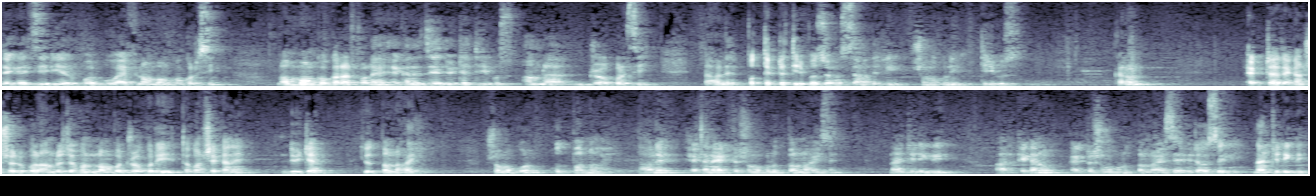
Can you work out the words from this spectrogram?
থেকে সি ডি এর উপর ও এফ লম্ব অঙ্ক করেছি। লম্ব অঙ্ক করার ফলে এখানে যে দুইটা ত্রিভুজ আমরা ড্র করেছি, তাহলে প্রত্যেকটা ত্রিভুজ হচ্ছে আমাদের কি? সমকোণী ত্রিভুজ। কারণ একটা রেখাংশের উপর আমরা যখন লম্ব ড্র করি, তখন সেখানে দুইটা কি উৎপন্ন হয়? সমকোণ উৎপন্ন হয়। তাহলে এখানে একটা সমকোণ উৎপন্ন হয়েছে নাইনটি ডিগ্রি আর এখানেও একটা সমকোণ উৎপন্ন হয়েছে, এটা হচ্ছে কি নাইনটি ডিগ্রি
